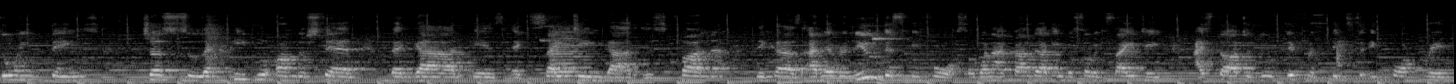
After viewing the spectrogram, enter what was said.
doing things just to let people understand that God is exciting, God is fun, because I never knew this before. So when I found out He was so exciting, I started to do different things to incorporate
